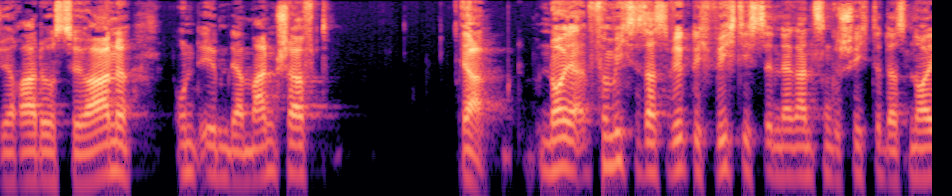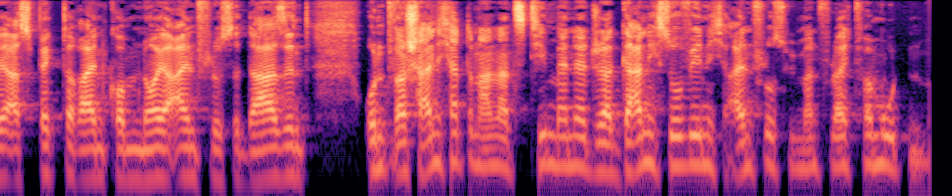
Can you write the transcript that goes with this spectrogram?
Gerardo Seoane und eben der Mannschaft. Ja, neue, für mich ist das wirklich Wichtigste in der ganzen Geschichte, dass neue Aspekte reinkommen, neue Einflüsse da sind. Und wahrscheinlich hatte man als Teammanager gar nicht so wenig Einfluss, wie man vielleicht vermuten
